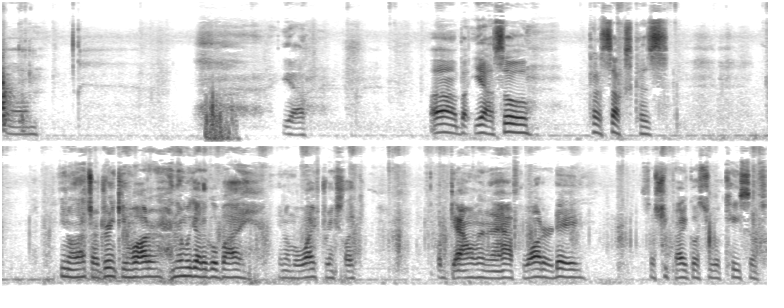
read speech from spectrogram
Um, yeah, uh, but yeah, so kind of sucks because, you know, that's our drinking water. And then we got to go buy, you know, my wife drinks like a gallon and a half water a day. So she probably goes through a case of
